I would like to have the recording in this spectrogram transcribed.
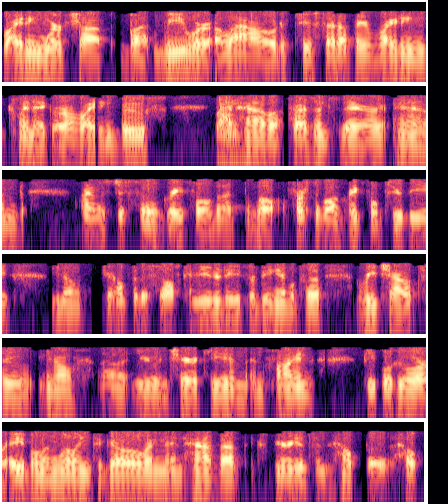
writing workshop, but we were allowed to set up a writing clinic or a writing booth right. and have a presence there. And I was just so grateful that, well, first of all, grateful to the, you know, Journal for the Self community for being able to reach out to, you know, uh, you and Cherokee and, and find people who are able and willing to go and, and have that experience and help the help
